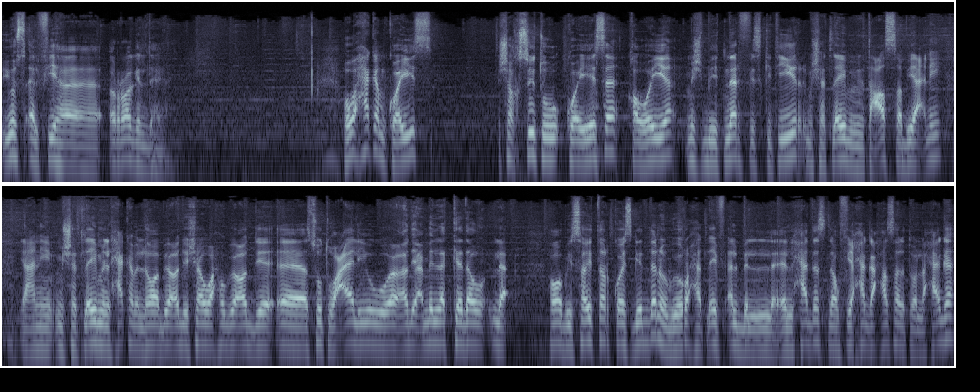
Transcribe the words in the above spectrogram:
يسأل فيها الراجل ده يعني. هو حكم كويس. شخصيته كويسة قوية مش بيتنرفز كتير مش هتلاقيه بيتعصب يعني يعني مش هتلاقيه من الحكم اللي هو بيقعد يشوح وبيقعد آه، صوته عالي ويقعد يعمل لك كده. لا هو بيسيطر كويس جدا وبيروح هتلاقيه في قلب ال- الحدث لو في حاجة حصلت ولا حاجة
